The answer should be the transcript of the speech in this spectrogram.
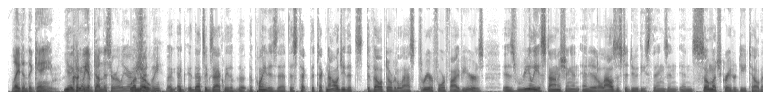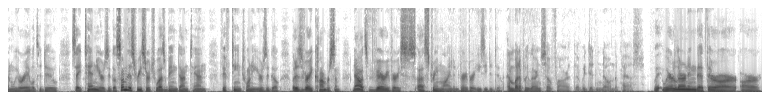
late in the game. Yeah, Could yeah. we have done this earlier? Well, Should no, we? uh, that's exactly the, the, the point. Is that this tech, the technology that's developed over the last three or four or five years is really astonishing, and, and it allows us to do these things in, in so much greater detail than we were able to do, say, 10 years ago. Some of this research was being done 10, 15, 20 years ago, but it was very cumbersome. Now it's very, very uh, streamlined and very, very easy to do. And what have we learned so far that we didn't know in the past? We- We're learning that there are, are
